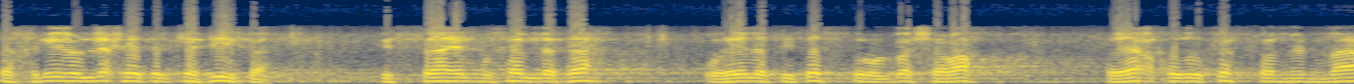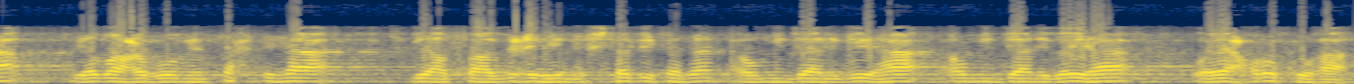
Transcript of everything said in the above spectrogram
تخليل اللحية الكثيفة بالساء المثلثة وهي التي تستر البشرة فيأخذ كفا من ماء يضعه من تحتها بأصابعه مشتبكة أو من جانبيها أو من جانبيها ويعرفها.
